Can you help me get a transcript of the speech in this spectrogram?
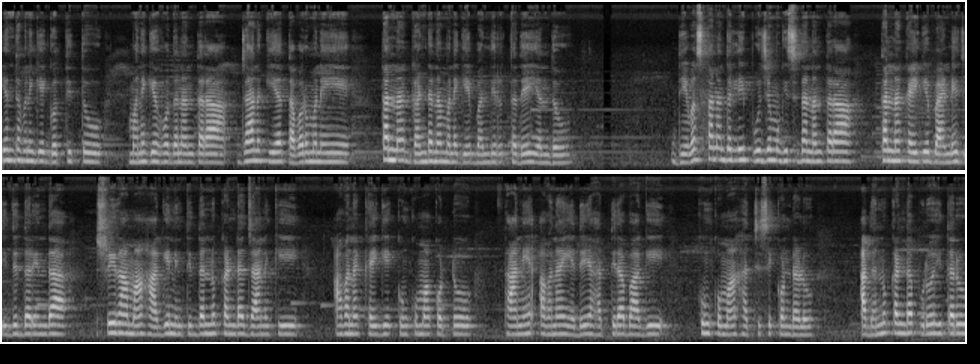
ಎಂಥವನಿಗೆ ಗೊತ್ತಿತ್ತು? ಮನೆಗೆ ಹೋದ ನಂತರ ಜಾನಕಿಯ ತವರು ಮನೆಯೇ ತನ್ನ ಗಂಡನ ಮನೆಗೆ ಬಂದಿರುತ್ತದೆ ಎಂದು. ದೇವಸ್ಥಾನದಲ್ಲಿ ಪೂಜೆ ಮುಗಿಸಿದ ನಂತರ ತನ್ನ ಕೈಗೆ ಬ್ಯಾಂಡೇಜ್ ಇದ್ದಿದ್ದರಿಂದ ಶ್ರೀರಾಮ ಹಾಗೆ ನಿಂತಿದ್ದನ್ನು ಕಂಡ ಜಾನಕಿ ಅವನ ಕೈಗೆ ಕುಂಕುಮ ಕೊಟ್ಟು ತಾನೇ ಅವನ ಎದೆಯ ಹತ್ತಿರ ಬಾಗಿ ಕುಂಕುಮ ಹಚ್ಚಿಸಿಕೊಂಡಳು. ಅದನ್ನು ಕಂಡ ಪುರೋಹಿತರು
